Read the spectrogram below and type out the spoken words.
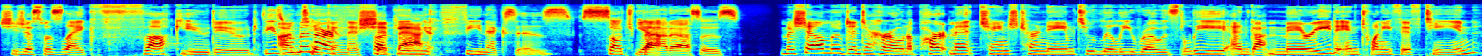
She just was like, fuck you, dude. These I'm women taking are this shit fucking back. phoenixes. Such Yeah. badasses. Michelle moved into her own apartment, changed her name to Lily Rose Lee, and got married in 2015.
